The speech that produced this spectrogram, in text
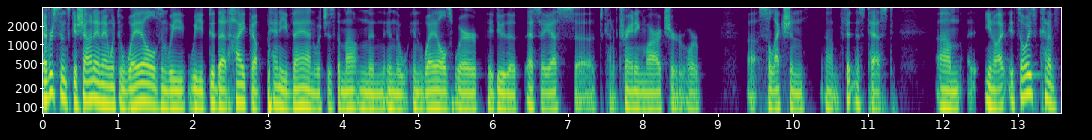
ever since Kashani and I went to Wales and we we did that hike up Pen y Fan, which is the mountain in in the in Wales where they do the SAS uh, kind of training march or or uh, selection um, fitness test. Um, you know, it's always kind of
